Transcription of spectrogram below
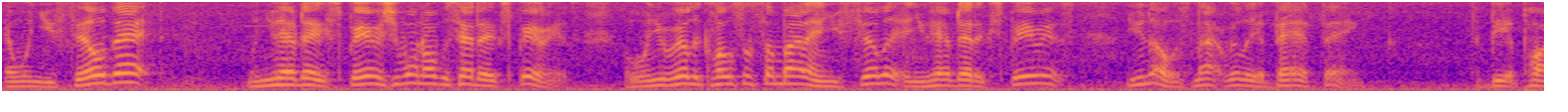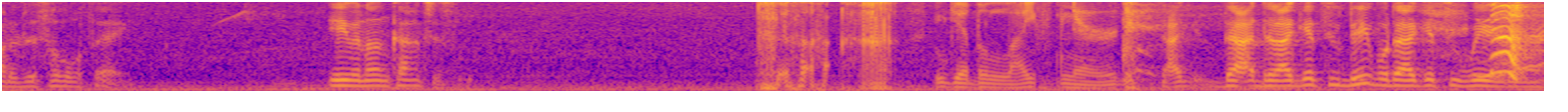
And when you feel that, when you have that experience, you won't always have that experience. But when you're really close to somebody and you feel it and you have that experience, you know it's not really a bad thing to be a part of this whole thing, even unconsciously. Get a life nerd. Did I, did I, did I get too deep or did I get too weird? No.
